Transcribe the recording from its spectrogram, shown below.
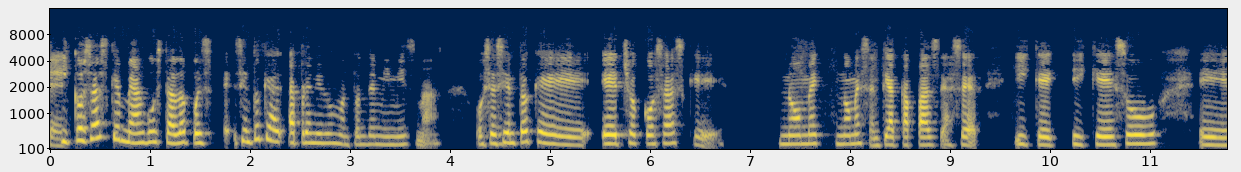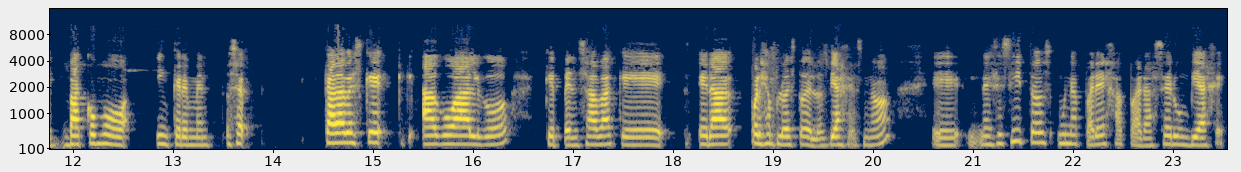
Y cosas que me han gustado, pues eh, siento que he aprendido un montón de mí misma. O sea, siento que he hecho cosas que no me, no me sentía capaz de hacer y que, y que eso eh, va como incremento, o sea, cada vez que hago algo que pensaba que era, por ejemplo, esto de los viajes, ¿no? Eh, necesito una pareja para hacer un viaje.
